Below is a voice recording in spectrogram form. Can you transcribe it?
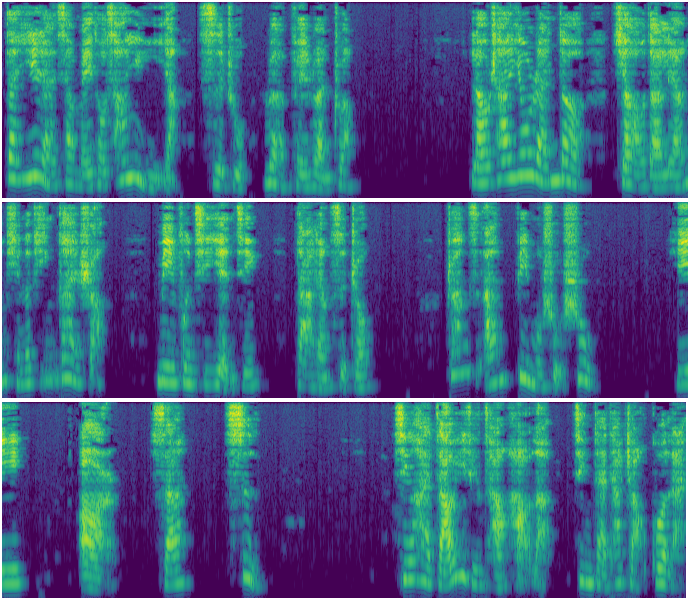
但依然像没头苍蝇一样四处乱飞乱撞。老茶悠然地跳到凉亭的亭盖上，眯缝起眼睛打量四周。张子安闭目数数：一、二、三、四。星海早已经藏好了，静待他找过来。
